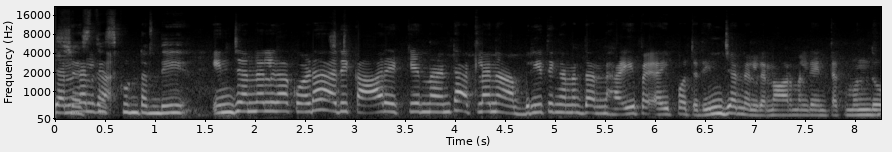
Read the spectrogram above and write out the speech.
జనరల్ తీసుకుంటుంది. ఇన్ జనరల్గా కూడా అది కార్ ఎక్కిందంటే అట్లానే బ్రీతింగ్ అన్నది దాని హై అయిపోతుంది ఇన్ జనరల్గా నార్మల్గా ఇంతకు ముందు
